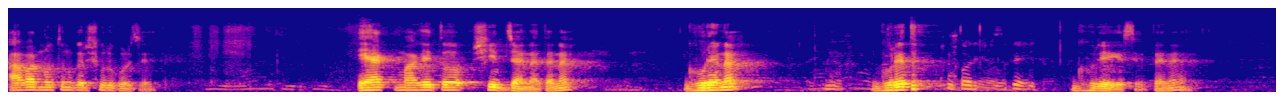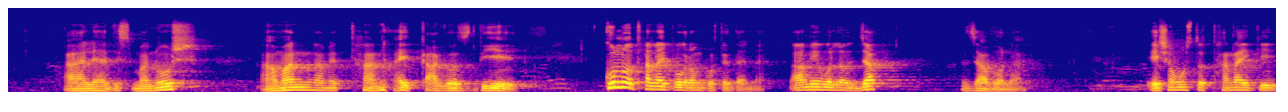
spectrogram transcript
আবার নতুন করে শুরু করেছে। এক মাগে তো শীত যায় না তাই না? ঘুরে না? ঘুরে তো ঘুরে গেছে, তাই না? আহলে হাদিস মানুষ আমার নামে থানায় কাগজ দিয়ে কোনো থানায় প্রোগ্রাম করতে দেয় না। আমি বললাম যা যাব না। এই সমস্ত থানায় কি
